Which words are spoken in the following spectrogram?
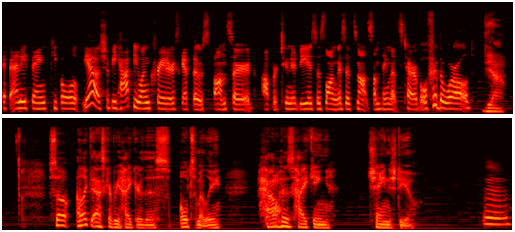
if anything, people, yeah, should be happy when creators get those sponsored opportunities as long as it's not something that's terrible for the world. Yeah. So, I like to ask every hiker this ultimately, how okay. has hiking changed you? Mm.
